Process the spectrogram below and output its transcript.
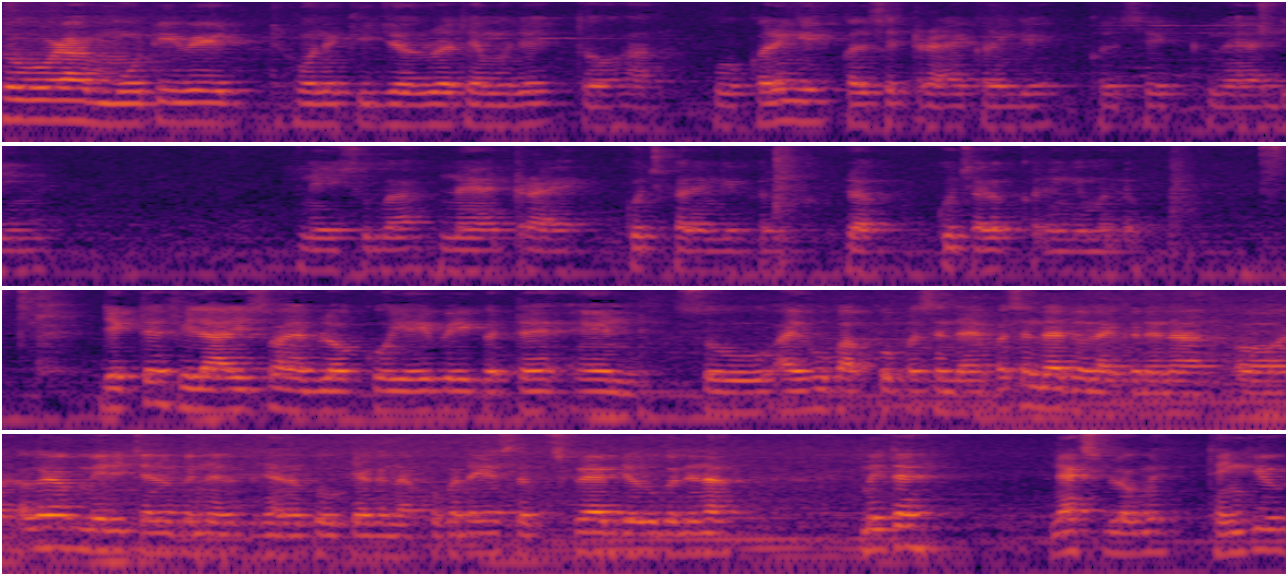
थोड़ा मोटिवेट होने की ज़रूरत है मुझे तो हाँ वो करेंगे। कल से ट्राई करेंगे। कल से एक नया दिन, नई सुबह, नया ट्राई कुछ करेंगे कल। मतलब कुछ अलग करेंगे मतलब। देखते हैं, फ़िलहाल इस वाले ब्लॉग को यही पे करते हैं एंड सो आई होप आपको पसंद आया। पसंद आया तो लाइक कर देना। और अगर आप मेरे चैनल पर नए तो चैनल को क्या करना आपको पता है सब्सक्राइब ज़रूर कर देना। मिलते हैं नेक्स्ट ब्लॉग में। Thank you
